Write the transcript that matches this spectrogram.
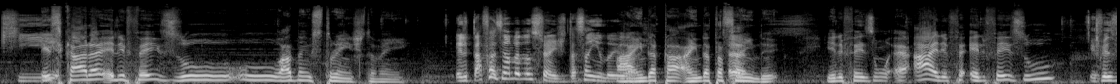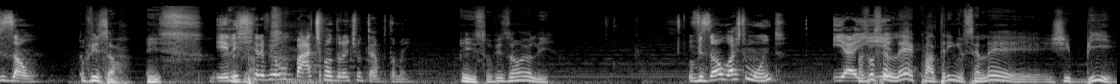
Que Esse cara, ele fez o, o Adam Strange também. ele tá fazendo Adam Strange, tá saindo ainda. Ah, ainda tá, ainda tá saindo. E ele fez um. é, ah, ele, fe- ele fez o. Ele fez Visão. Visão. Isso. E ele Exato. escreveu o Batman durante um tempo também. Isso, Visão eu li. O Visão eu gosto muito. E aí Mas você lê quadrinho? Você lê gibi?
